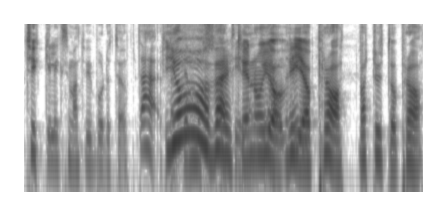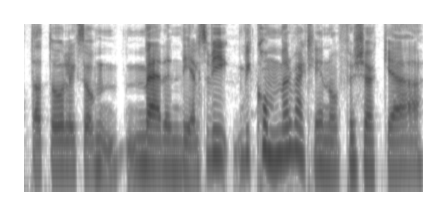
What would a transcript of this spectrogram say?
tycker liksom att vi borde ta upp det här. ja verkligen. en Och ja, vi har prat, varit ute och pratat och liksom med en del, så vi, vi kommer verkligen att försöka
